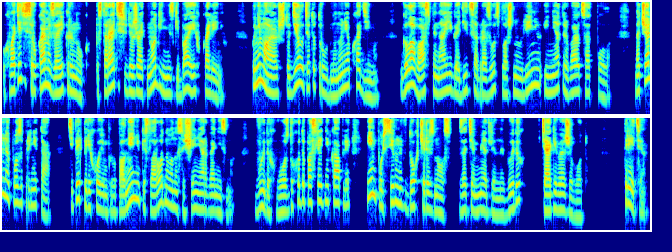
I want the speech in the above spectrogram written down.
Ухватитесь руками за икры ног. Постарайтесь удержать ноги, не сгибая их в коленях. Понимаю, что делать это трудно, но необходимо. Голова, спина и ягодицы образуют сплошную линию и не отрываются от пола. Начальная поза принята. Теперь переходим к выполнению кислородного насыщения организма. Выдох воздуха до последней капли и импульсивный вдох через нос, затем медленный выдох, втягивая живот. Третье.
